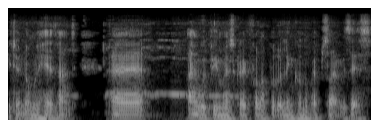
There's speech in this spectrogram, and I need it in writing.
You don't normally hear that. Uh, I would be most grateful. I'll put the link on the website with this.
